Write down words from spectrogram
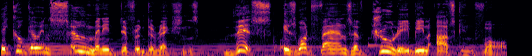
It could go in so many different directions. This is what fans have truly been asking for.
